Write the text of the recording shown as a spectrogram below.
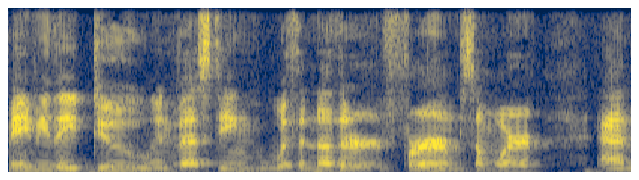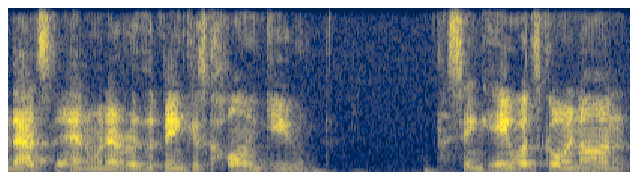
maybe they do investing with another firm somewhere, and that's and whenever the bank is calling you, saying, "Hey, what's going on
